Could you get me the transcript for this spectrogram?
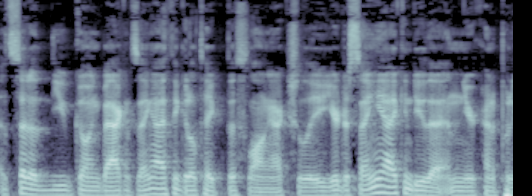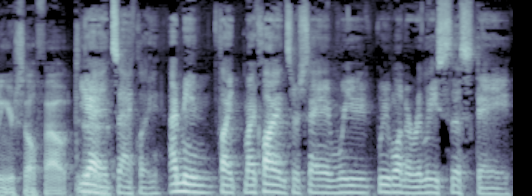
instead of you going back and saying, "I think it'll take this long," actually, you're just saying, "Yeah, I can do that," and you're kind of putting yourself out. to- Yeah, exactly. I mean, like my clients are saying, we we want to release this day,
